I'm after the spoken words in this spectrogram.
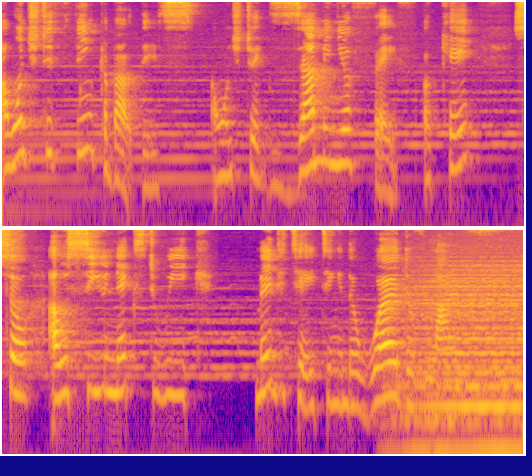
I want you to think about this. I want you to examine your faith, okay? So I will see you next week meditating in the Word of Life.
